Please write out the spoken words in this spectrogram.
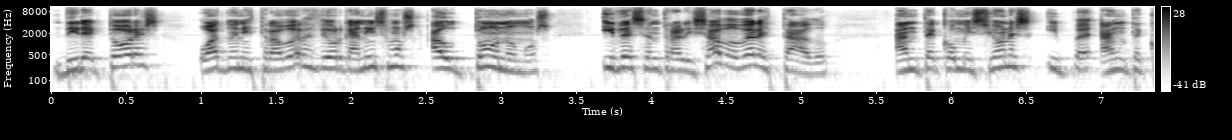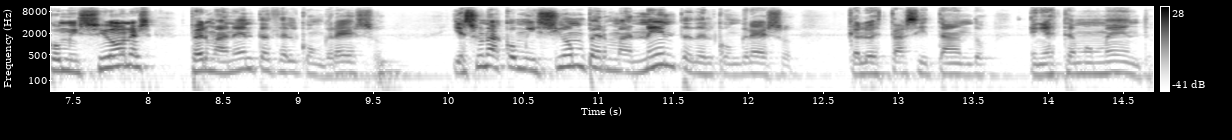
directores o administradores de organismos autónomos y descentralizados del Estado ante comisiones, y ante comisiones permanentes del Congreso. Y es una comisión permanente del Congreso que lo está citando en este momento.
